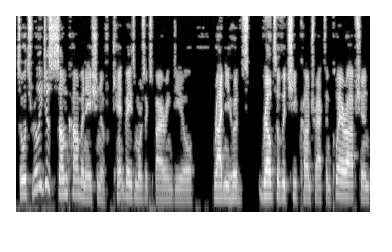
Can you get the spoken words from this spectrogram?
So it's really just some combination of Kent Bazemore's expiring deal, Rodney Hood's relatively cheap contract and player option,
